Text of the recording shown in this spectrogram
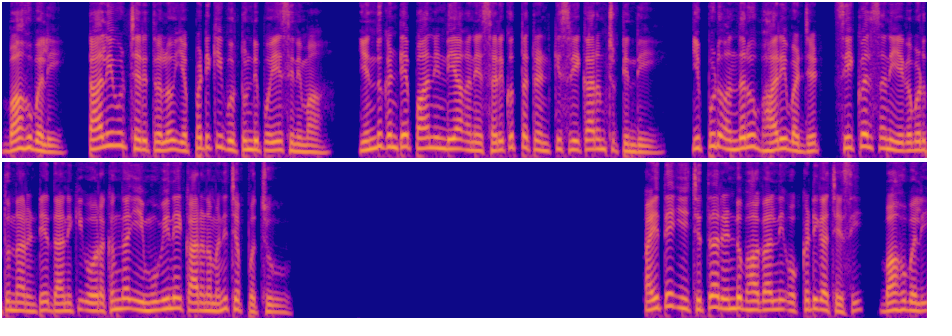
బాహుబలి టాలీవుడ్ చరిత్రలో ఎప్పటికీ గుర్తుండిపోయే సినిమా. ఎందుకంటే పాన్ ఇండియా అనే సరికొత్త ట్రెండ్కి శ్రీకారం చుట్టింది. ఇప్పుడు అందరూ భారీ బడ్జెట్ సీక్వెల్స్ అని ఎగబడుతున్నారంటే దానికి ఓ రకంగా ఈ మూవీనే కారణమని చెప్పొచ్చు. అయితే ఈ చిత్ర రెండు భాగాల్ని ఒక్కటిగా చేసి బాహుబలి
